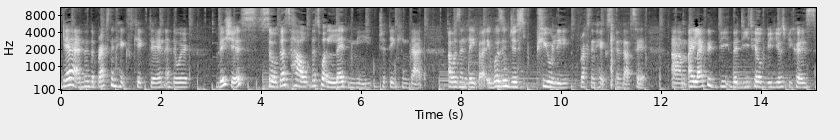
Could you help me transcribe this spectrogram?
yeah, and then the Braxton Hicks kicked in and they were vicious. So that's how, that's what led me to thinking that I was in labor. It wasn't just purely Braxton Hicks and that's it. Um, I like the, de the detailed videos because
